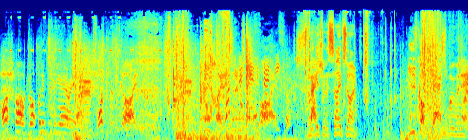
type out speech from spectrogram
Hostile dropping into the area. Watch the skies. You've Watch to that top end of that five. vehicle. Gotta get to it. the safe zone. You've got gas moving in.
